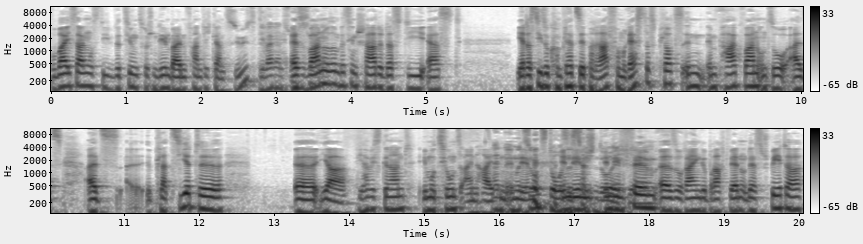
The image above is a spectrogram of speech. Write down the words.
wobei ich sagen muss, die Beziehung zwischen den beiden fand ich ganz süß. Die war ganz süß, Es war nur so ein bisschen schade, dass die erst ja, dass die so komplett separat vom Rest des Plots in, im Park waren und so als, als äh, platzierte, äh, ja, wie habe ich es genannt? Emotionseinheiten Eine in, dem, in, den, in den ja. Film äh, so reingebracht werden und erst später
